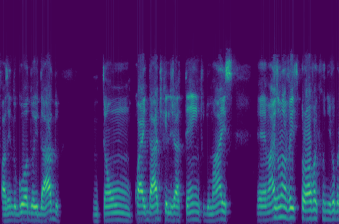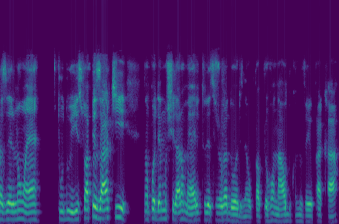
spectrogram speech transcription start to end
fazendo gol adoidado, então com a idade que ele já tem, e tudo mais, é, mais uma vez prova que o nível brasileiro não é tudo isso, apesar que não podemos tirar o mérito desses jogadores, né? O próprio Ronaldo quando veio para cá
